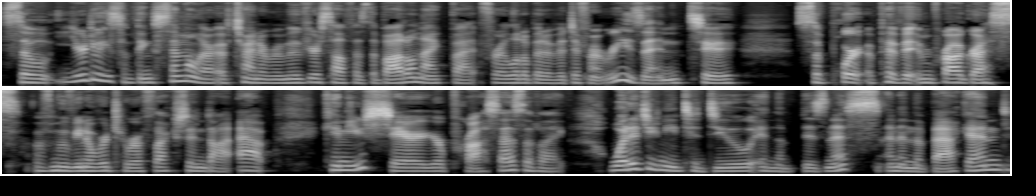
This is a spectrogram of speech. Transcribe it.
So you're doing something similar of trying to remove yourself as the bottleneck, but for a little bit of a different reason to support a pivot in progress of moving over to reflection.app. Can you share your process of like what did you need to do in the business and in the back end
